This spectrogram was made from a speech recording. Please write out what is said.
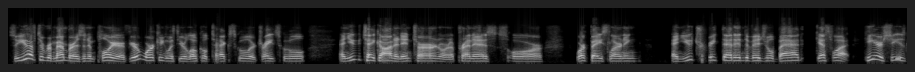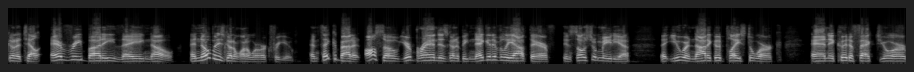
So you have to remember as an employer, if you're working with your local tech school or trade school, and you take on an intern or an apprentice or work based learning, and you treat that individual bad, guess what? He or she is going to tell everybody they know, and nobody's going to want to work for you. And think about it. Also, your brand is going to be negatively out there in social media that you are not a good place to work and it could affect your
